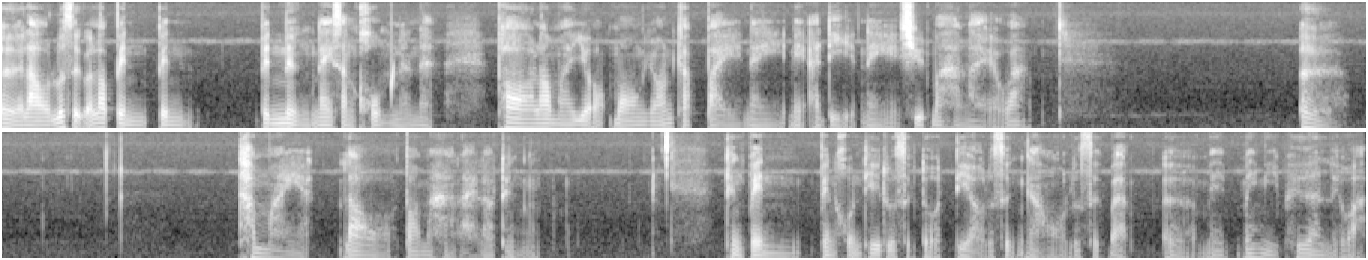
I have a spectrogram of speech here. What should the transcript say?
เออ เรารู้สึกว่าเราเป็น เป็น เป็นหนึ่งในสังคมนั้นนะพอเรามายมองย้อนกลับไปในในอดีตในชีวิตมหาลัยว่า เออทำไมอะเราตอนมหาลัยเราถึง ถึงเป็นเป็นคนที่รู้สึกโดดเดี่ยว รู้สึกเหงา รู้สึกแบบ เออไม่ไม่มีเพื่อนเลยว่า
